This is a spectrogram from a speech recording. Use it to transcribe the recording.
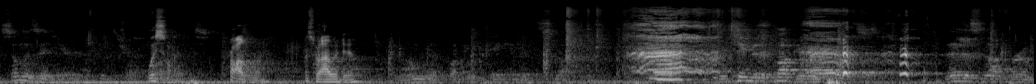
Someone's in here. I think he's Whistling. find. Probably. That's what I would do. No, I'm gonna fucking take him to the snuff. We came to the puppy first, then the snuff room.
